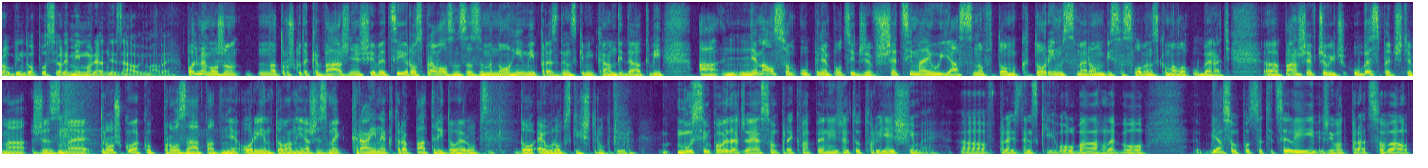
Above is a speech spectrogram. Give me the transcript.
robím doposiaľ, je mimoriadne zaujímavé. Poďme možno na trošku také vážnejšie veci. Rozprával som sa s mnohými prezidentskými kandidátmi a nemal som úplne pocit, že všetci majú jasno v tom, ktorým smerom by sa Slovensko malo uberať. Uh, pán Ševčovič, ubezpečte ma, že sme trošku ako prozápadne orientovaní a že sme krajina, ktorá patrí do Európskej do európskych štruktúr? Musím povedať, že ja som prekvapený, že toto riešime v prezidentských voľbách, lebo ja som v podstate celý život pracoval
